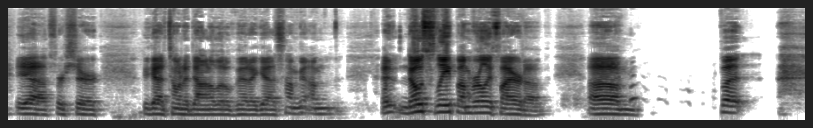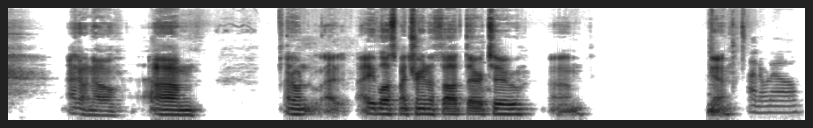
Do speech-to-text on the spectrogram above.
yeah, for sure. We got to tone it down a little bit, I guess. I'm, I'm no sleep. I'm really fired up. Um, but I don't know. Um, I don't. I, I, lost my train of thought there too. Um, yeah. I don't know.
